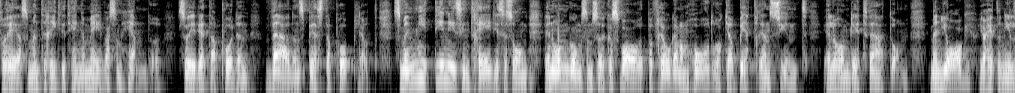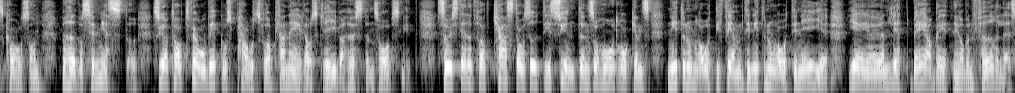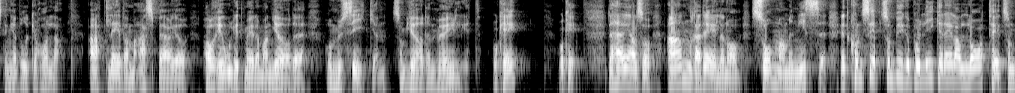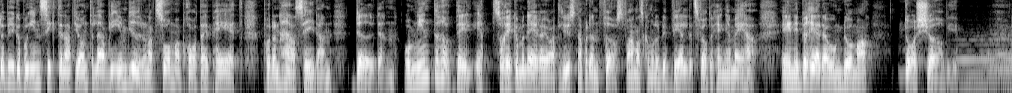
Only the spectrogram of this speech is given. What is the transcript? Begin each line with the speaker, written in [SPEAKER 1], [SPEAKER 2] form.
[SPEAKER 1] För er som inte riktigt hänger med i vad som händer så är detta podden Världens bästa poplåt som är mitt inne i sin tredje säsong, en omgång som söker svaret på frågan om hårdrock är bättre än synt eller om det är tvärtom. Men jag, jag heter Nils Karlsson, behöver semester så jag tar två veckors paus för att planera och skriva höstens avsnitt. Så istället för att kasta oss ut i syntens och hårdrockens 1985 till 1989 ger jag er en lätt bearbetning av en föreläsning jag brukar hålla att leva med Asperger, ha roligt medan man gör det och musiken som gör det möjligt. Okej? Okay? Okej, okay. det här är alltså andra delen av Sommar med Nisse. Ett koncept som bygger på lika delar lathet som det bygger på insikten att jag inte lär bli inbjuden att sommarprata i P1 på den här sidan döden. Om ni inte hört del 1 så rekommenderar jag att lyssna på den först för annars kommer det bli väldigt svårt att hänga med här. Är ni beredda ungdomar? Då kör vi!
